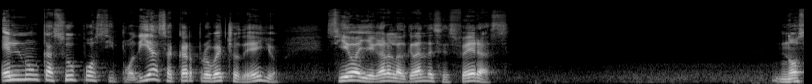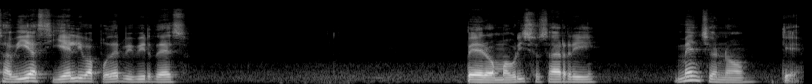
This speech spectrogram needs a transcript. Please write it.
Él nunca supo si podía sacar provecho de ello, si iba a llegar a las grandes esferas. No sabía si él iba a poder vivir de eso. Pero Mauricio Sarri mencionó que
